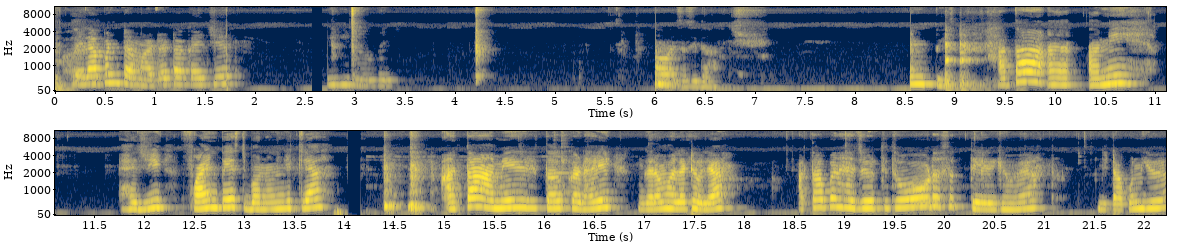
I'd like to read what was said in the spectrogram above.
पहिला आपण टमाटर टाकायचे. सीधा. फाईन पेस्ट आता आम्ही ह्याची फाईन पेस्ट बनवून घेतल्या आता आम्ही तर कढाई गरम व्हायला ठेवल्या. आता आपण ह्याच्यावरती थोडंसं तेल घेऊया म्हणजे टाकून घेऊया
